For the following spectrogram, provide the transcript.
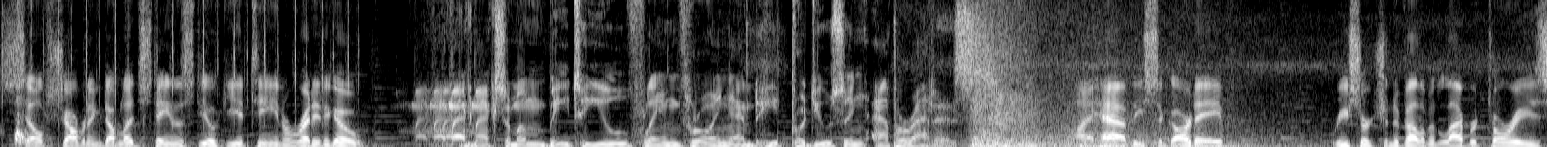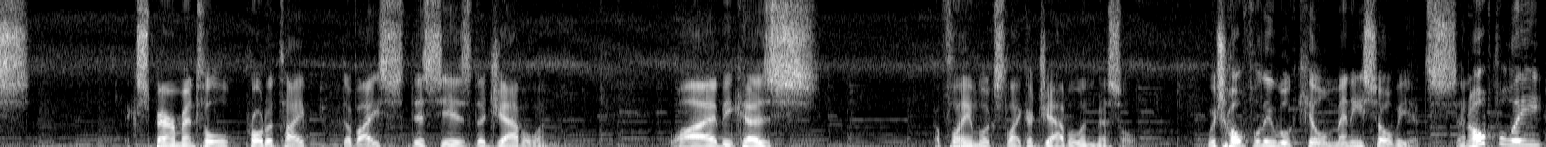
Self sharpening double edged stainless steel guillotine are ready to go. Maximum BTU flame throwing and heat producing apparatus. I have the Cigar Dave Research and Development Laboratories experimental prototype device. This is the Javelin. Why? Because the flame looks like a Javelin missile, which hopefully will kill many Soviets. And hopefully,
